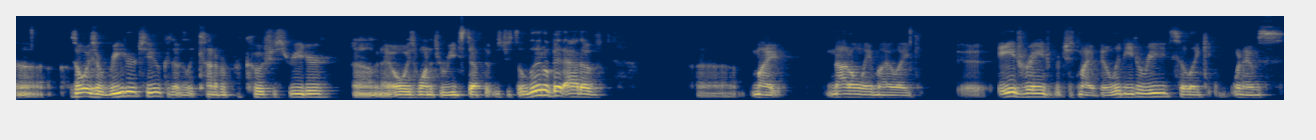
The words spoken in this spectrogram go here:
uh, I was always a reader too because I was like kind of a precocious reader, um, and I always wanted to read stuff that was just a little bit out of uh, my not only my like uh, age range but just my ability to read. So like when I was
